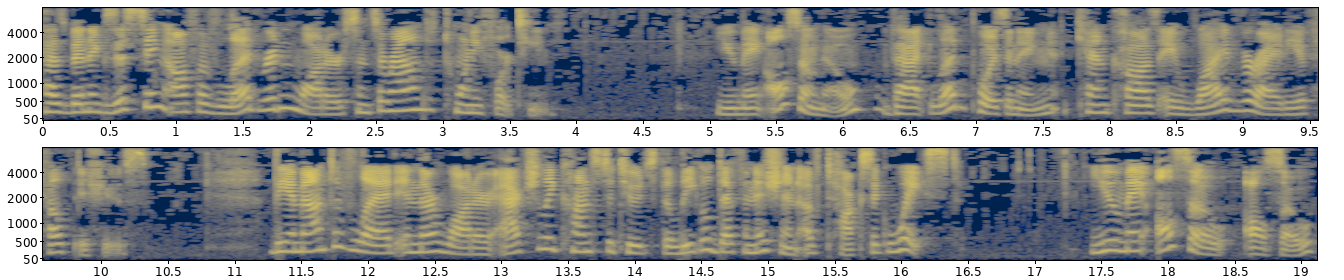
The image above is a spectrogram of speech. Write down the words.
has been existing off of lead ridden water since around 2014. You may also know that lead poisoning can cause a wide variety of health issues. The amount of lead in their water actually constitutes the legal definition of toxic waste. You may also also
